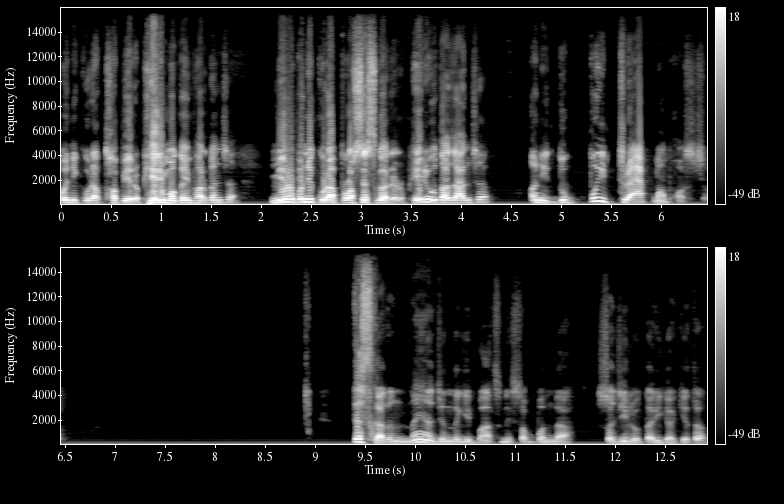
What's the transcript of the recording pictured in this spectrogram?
पनि कुरा थपेर फेरि म कहीँ फर्कन्छ। मेरो पनि कुरा प्रोसेस गरेर फेरि उता जान्छ। अनि दुबै ट्र्यापमा फस्छ। त्यसकारण नयाँ जिन्दगी बाँच्ने सबभन्दा सजिलो तरिका के त?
